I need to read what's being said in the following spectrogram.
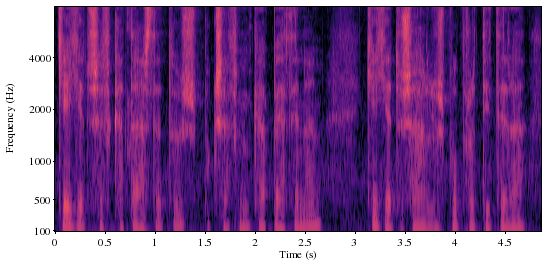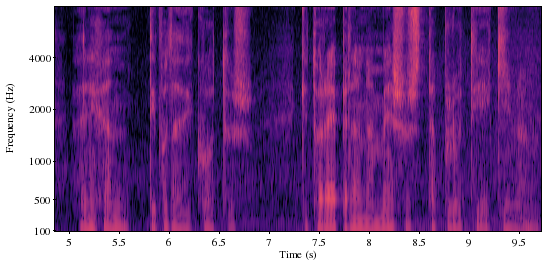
και για τους ευκατάστατους που ξαφνικά πέθαιναν και για τους άλλους που πρωτήτερα δεν είχαν τίποτα δικό τους και τώρα έπαιρναν αμέσως τα πλούτη εκείνων.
